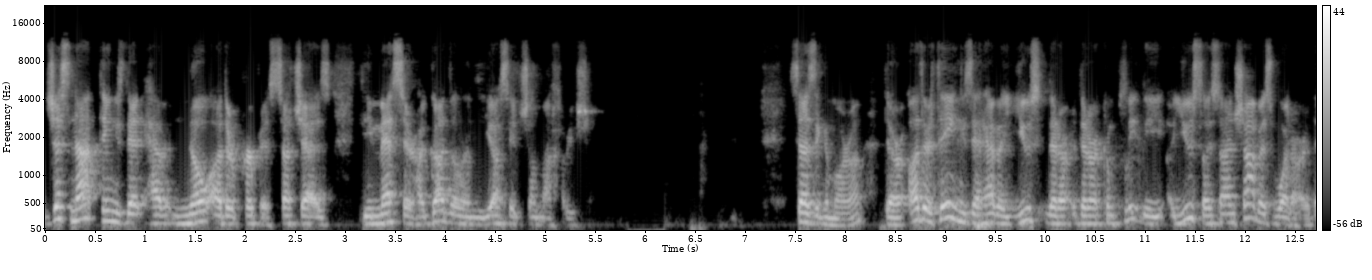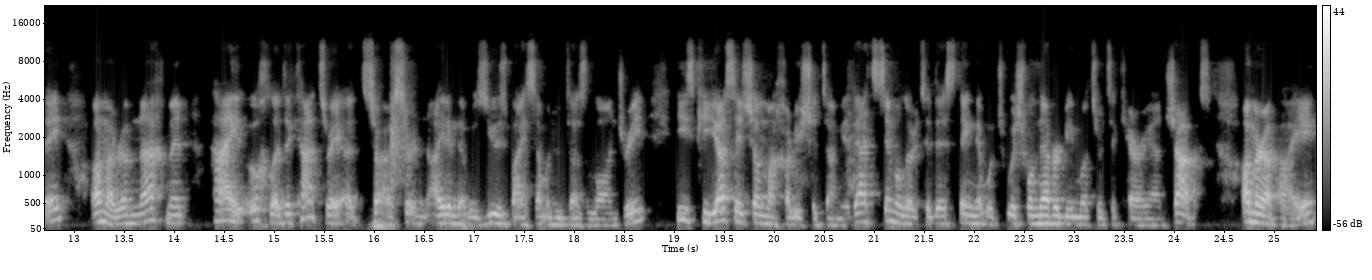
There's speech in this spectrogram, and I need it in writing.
just not things that have no other purpose, such as the Meser Hagadol and the Yosef Shal Macharisha. Says the Gemara, there are other things that have a use that are that are completely useless on Shabbos. What are they? Amar Rav Nachman Hi uchla dekatre, a, certain item that was used by someone who does laundry. He's kiyase shel macharisha damya. That's similar to this thing that which, which will never be mutter to carry on Shabbos. Amar Abaye,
